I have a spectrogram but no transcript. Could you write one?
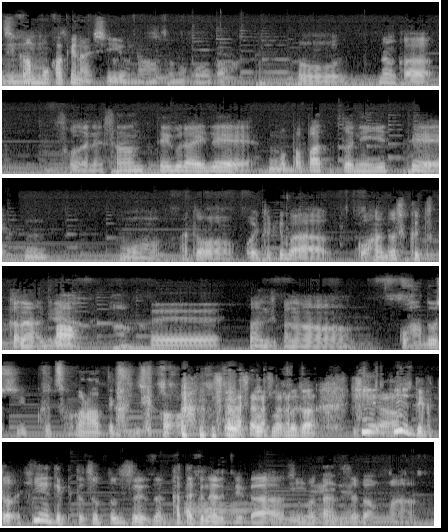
時間もうんかけないしいいよな、その方が。そう、なんか、そうだね、3手ぐらいで、うんもうパパッと握って、うん。もう、あと置いとけば、ご飯同士くっつくかな、みたいな感じかな。ご飯同士くっつくかなって感じか。そうそうそう。なんか、冷え冷えてくと、冷えてくとちょっとずつ硬くなるっていうかそんな感じだから、まあ、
